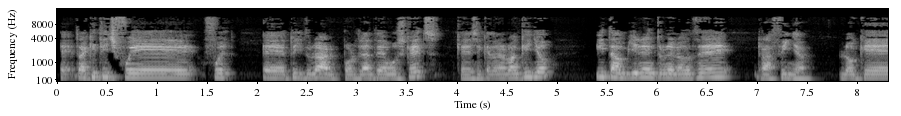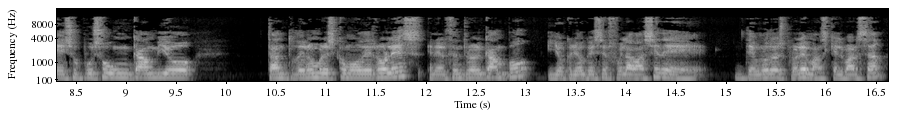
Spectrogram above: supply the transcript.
Eh, Rakitic fue, fue eh, titular por delante de Busquets, que se quedó en el banquillo, y también entró en el 11 Rafinha, lo que supuso un cambio tanto de nombres como de roles en el centro del campo, y yo creo que esa fue la base de, de uno de los problemas, que el Barça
